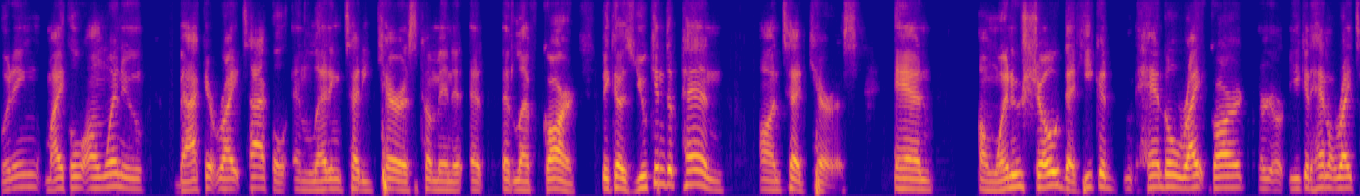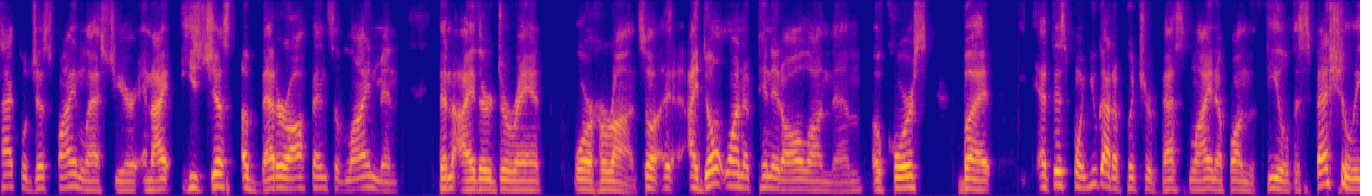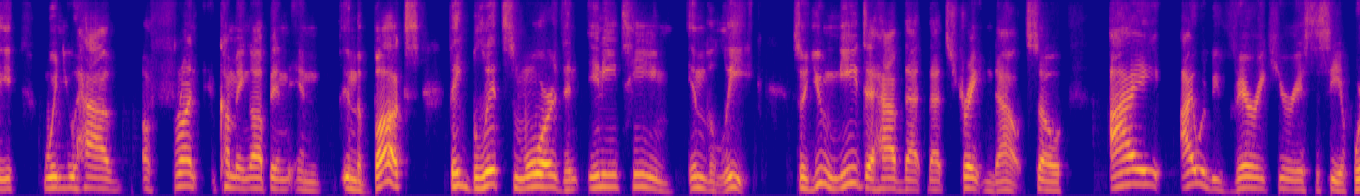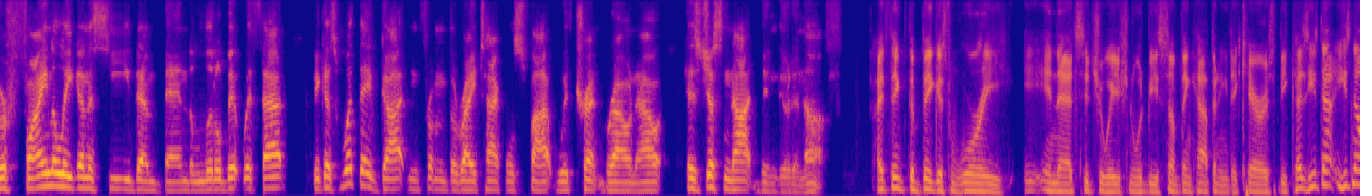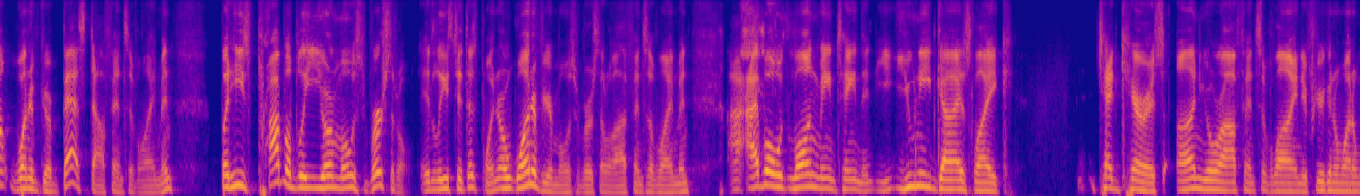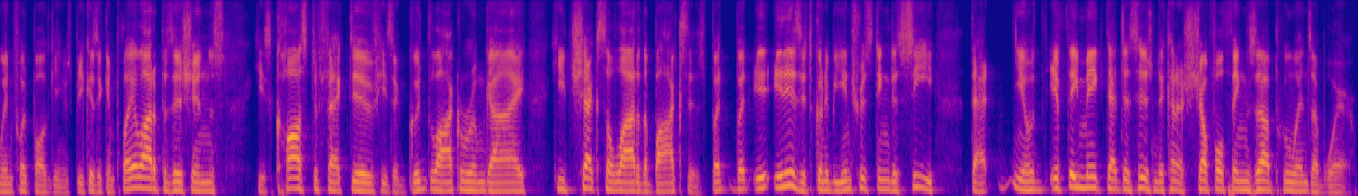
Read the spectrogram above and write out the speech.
Putting Michael Onwenu back at right tackle and letting Teddy Karras come in at, at, at left guard because you can depend on Ted Karras. And Onwenu showed that he could handle right guard or he could handle right tackle just fine last year. And I he's just a better offensive lineman than either Durant or Herron. So I don't want to pin it all on them, of course, but at this point, you got to put your best lineup on the field, especially when you have a front coming up in in in the Bucks. They blitz more than any team in the league, so you need to have that that straightened out. So I I would be very curious to see if we're finally going to see them bend a little bit with that because what they've gotten from the right tackle spot with Trent Brown out has just not been good enough. I think the biggest worry in that situation would be something happening to Karras because he's not he's not one of your best offensive linemen, but he's probably your most versatile, at least at this point, or one of your most versatile offensive linemen. I, have always long maintained that you need guys like Ted Karras on your offensive line if you're going to want to win football games because he can play a lot of positions. He's cost effective. He's a good locker room guy. He checks a lot of the boxes. But but it, it is. It's going to be interesting to see that you know if they make that decision to kind of shuffle things up, who ends up where.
